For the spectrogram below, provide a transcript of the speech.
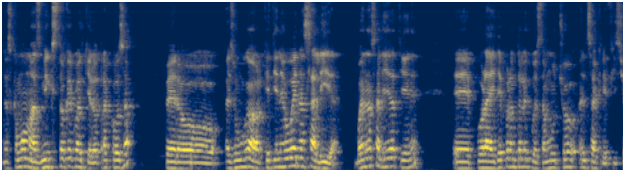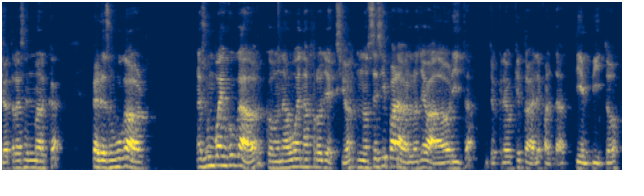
Es como más mixto que cualquier otra cosa, pero es un jugador que tiene buena salida. Buena salida tiene. Eh, por ahí de pronto le cuesta mucho el sacrificio atrás en marca, pero es un jugador es un buen jugador con una buena proyección. No sé si para haberlo llevado ahorita, yo creo que todavía le falta tiempito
